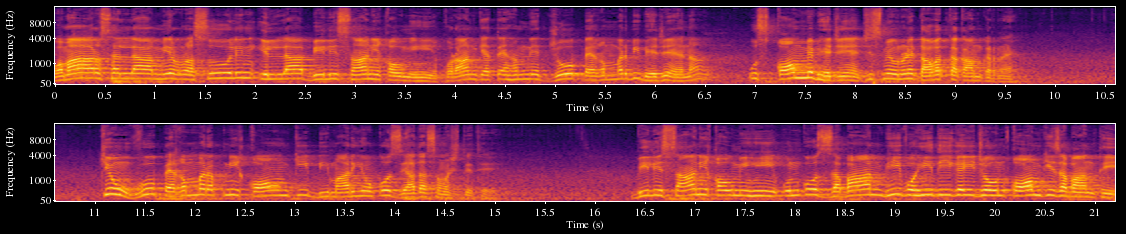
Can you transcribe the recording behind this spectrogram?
ومار ومارس میر رسول اللہ بیلی قومی قومی قرآن کہتے ہیں ہم نے جو پیغمبر بھی بھیجے ہیں نا اس قوم میں بھیجے ہیں جس میں انہوں نے دعوت کا کام کرنا ہے کیوں وہ پیغمبر اپنی قوم کی بیماریوں کو زیادہ سمجھتے تھے بیلسانی قومی ہی ان کو زبان بھی وہی دی گئی جو ان قوم کی زبان تھی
